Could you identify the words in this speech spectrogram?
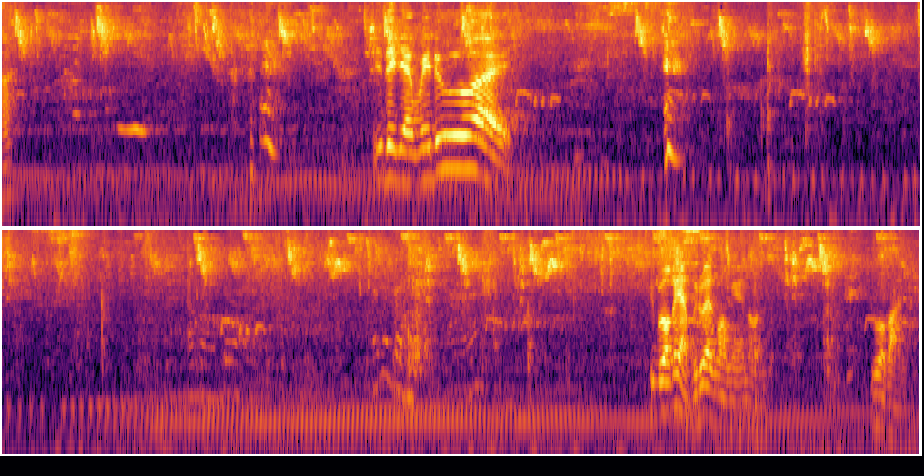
ฮะพี่เด็กอยากไปด้วย พี่บัวก็อยากไปด้วยงองแงนอน รัวบาน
